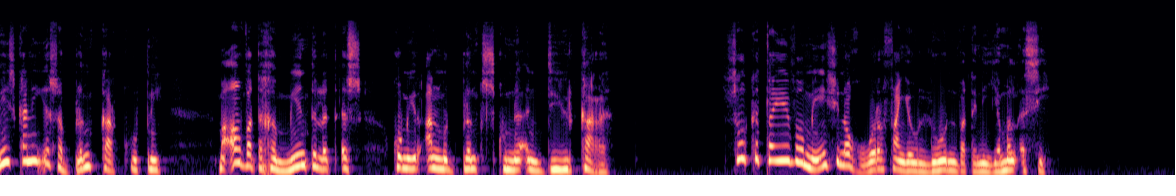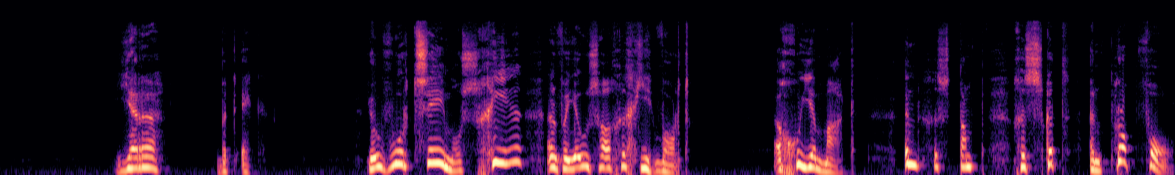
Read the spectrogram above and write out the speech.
Mens kan nie eers 'n blink kar koop nie, maar al wat 'n gemeentelid is, kom hier aan met blink skoene en duur karre. Sulke tye wil mense nog hoor van jou loon wat in die hemel is. Nie. Here, bid ek. Jou woord sê mos gee en vir jou sal gegee word. 'n Goeie maat, ingestamp, geskit en propvol.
